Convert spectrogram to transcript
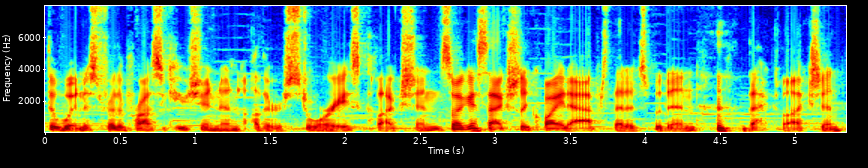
the Witness for the Prosecution and Other Stories collection. So I guess actually quite apt that it's within that collection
